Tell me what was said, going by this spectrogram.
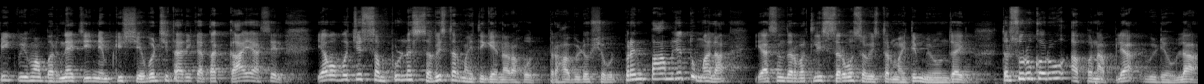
पीक विमा भरण्याची नेमकी शेवटची तारीख आता काय असेल याबाबतची संपूर्ण सविस्तर माहिती घेणार आहोत. तर हा व्हिडिओ शेवटपर्यंत पहा. म्हणजे तुम्हाला या संदर्भातली सर्व सविस्तर माहिती मिळून जाईल. तर सुरू करू आपण आपल्या व्हिडिओला.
